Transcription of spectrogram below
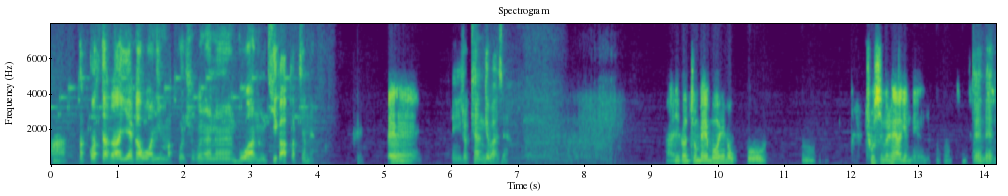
아, 바꿨다가 얘가 원임 맞고 죽으면은 모아놓은 기가 아깝잖아요. 네. 네, 이렇게 하는 게 맞아요. 아, 이건 좀 메모해놓고, 좀 조심을 해야겠네요, 이 부분. 진짜. 네네네.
